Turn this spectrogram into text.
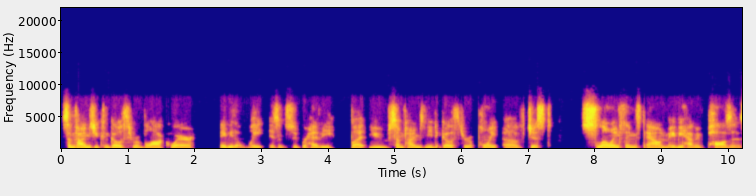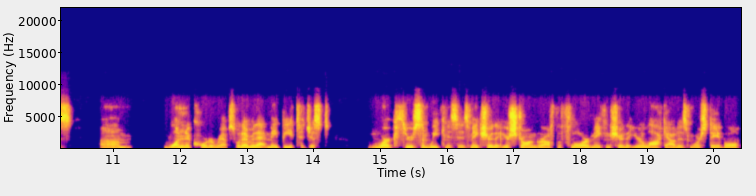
Sometimes you can go through a block where maybe the weight isn't super heavy, but you sometimes need to go through a point of just slowing things down, maybe having pauses, um, one and a quarter reps, whatever that may be, to just work through some weaknesses, make sure that you're stronger off the floor, making sure that your lockout is more stable,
